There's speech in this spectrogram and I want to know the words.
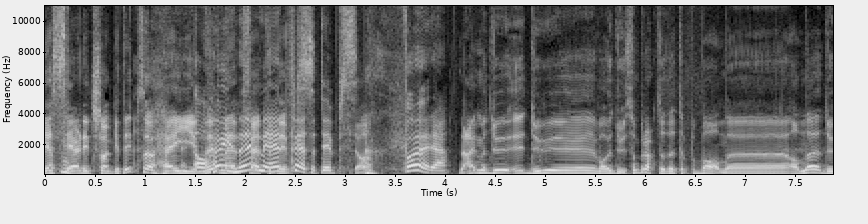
Jeg ser ditt slanketips og høyner, Og høyner med med et et fetetips. fetetips. Ja. Få høre. Nei, men du, du var jo du som brakte dette på bane, Anne. Du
